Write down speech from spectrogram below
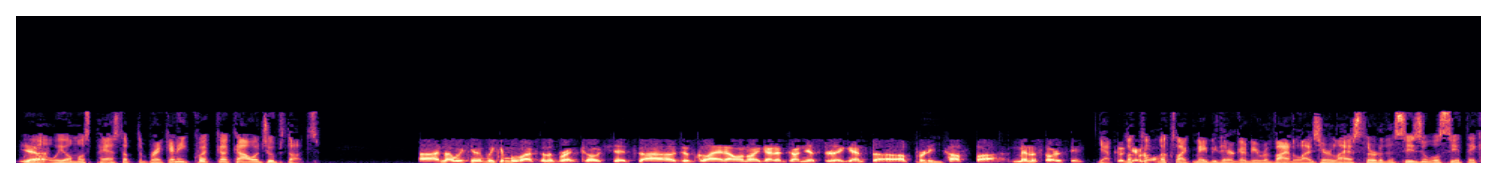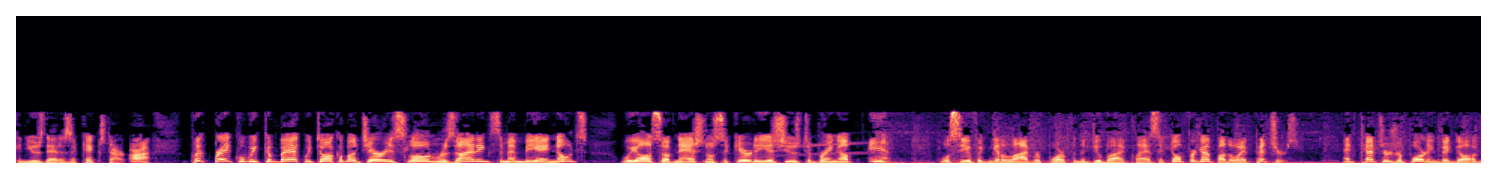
we, yeah, we almost passed up the break. Any quick uh, college hoops thoughts? Uh, no, we can we can move on to the break, Coach. It's uh, I'm just glad Illinois got it done yesterday against a, a pretty mm-hmm. tough uh, Minnesota team. Yeah, Good look, looks like maybe they're going to be revitalized here last third of the season. We'll see if they can use that as a kickstart. All right, quick break. When we come back, we talk about Jerry Sloan resigning, some NBA notes. We also have national security issues to bring up, and we'll see if we can get a live report from the Dubai Classic. Don't forget, by the way, pitchers and catchers reporting. Big Dog,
